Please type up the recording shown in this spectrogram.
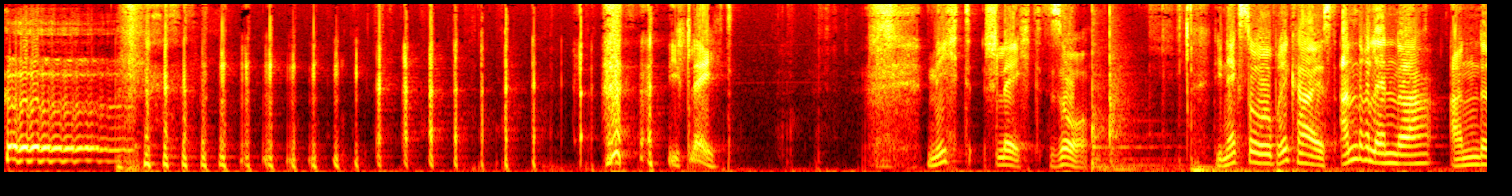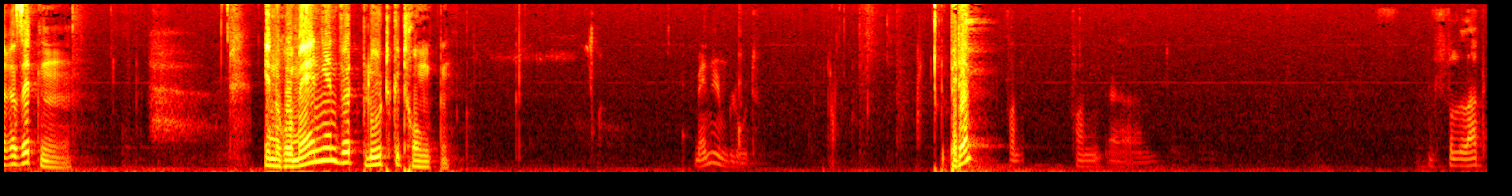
Nicht schlecht. Nicht schlecht. So. Die nächste Rubrik heißt Andere Länder, andere Sitten. In Rumänien wird Blut getrunken. Menschenblut. Bitte? Von, von ähm, Vlad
